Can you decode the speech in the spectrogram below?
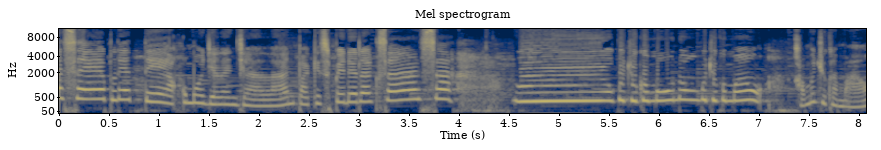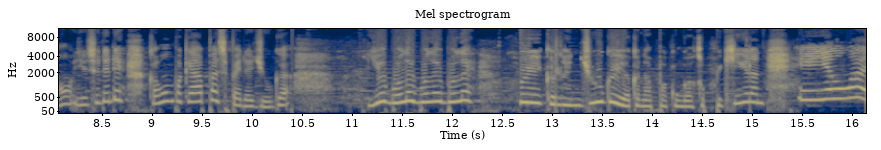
Asep, lihat deh, aku mau jalan-jalan pakai sepeda raksasa. Wih, aku juga mau dong, aku juga mau. Kamu juga mau? Ya sudah deh, kamu pakai apa? Sepeda juga. Ya boleh, boleh, boleh. Wih keren juga ya kenapa aku nggak kepikiran. Iya lah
